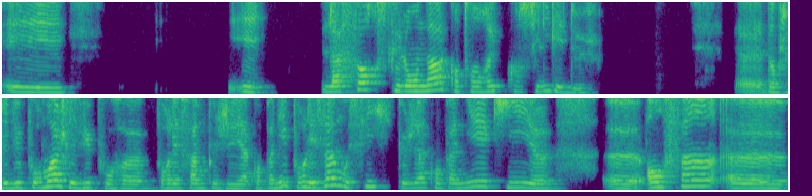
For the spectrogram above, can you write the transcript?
et, et la force que l'on a quand on réconcilie les deux. Euh, donc je l'ai vu pour moi, je l'ai vu pour, pour les femmes que j'ai accompagnées, pour les hommes aussi que j'ai accompagnés qui euh, enfin, euh,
